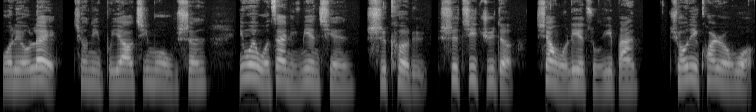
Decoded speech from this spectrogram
我流泪，求你不要寂寞无声，因为我在你面前是客旅，是寄居的，像我列祖一般。求你宽容我，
